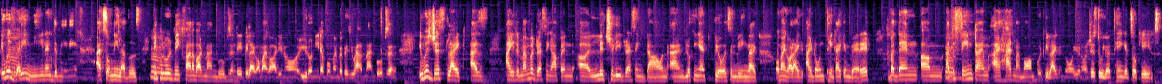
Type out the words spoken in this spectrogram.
it was hmm. very mean and demeaning at so many levels. Hmm. People would make fun about man boobs and they'd be like, oh my God, you know, you don't need a woman because you have man boobs. And it was just like, as I remember dressing up and uh, literally dressing down and looking at clothes and being like, oh my God, I, I don't think I can wear it. But then um, at the same time, I had my mom who'd be like, no, you know, just do your thing. It's okay. It's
